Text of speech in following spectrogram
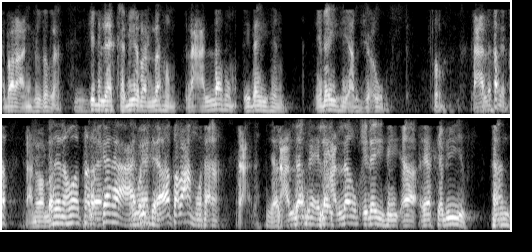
عبارة عن جزء إلا كبيرا لهم لعلهم إليهم إليه يرجعون. يعني والله هو تركها عادة آه طبعا لعلهم, لعلهم إليه. آه يا كبير. من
